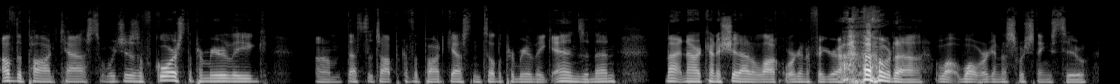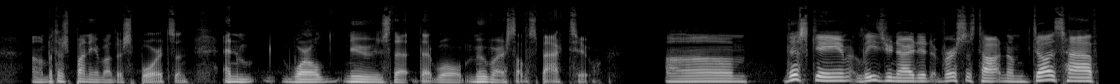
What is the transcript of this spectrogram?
of the podcast, which is of course the Premier League. Um, that's the topic of the podcast until the Premier League ends, and then Matt and I are kind of shit out of luck. We're gonna figure out uh, what what we're gonna switch things to. Um, but there's plenty of other sports and and world news that that we'll move ourselves back to. Um, this game, Leeds United versus Tottenham, does have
